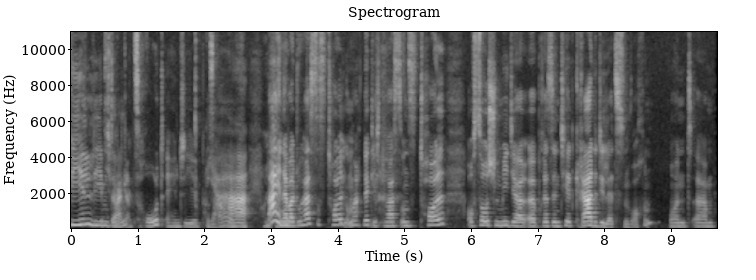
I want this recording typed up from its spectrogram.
Vielen lieben ich Dank. ganz rot, Angie. Pass ja, auf. nein, aber du hast es toll gemacht, wirklich. Du hast uns toll auf Social Media äh, präsentiert, gerade die letzten Wochen. Und ähm,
